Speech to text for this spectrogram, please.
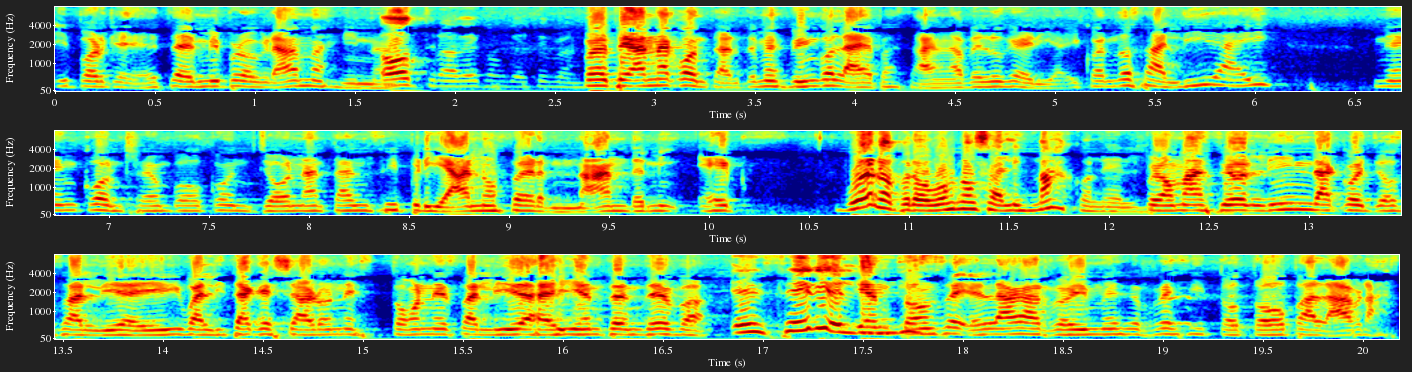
Y porque este es mi programa, Gina. Otra vez con que estoy pronto. Pero te van a contarte, me fingo la vez pasada en la peluquería. Y cuando salí de ahí, me encontré un poco con Jonathan Cipriano Fernández, mi ex. Bueno, pero vos no salís más con él. Pero me ha sido linda que yo salí de ahí, igualita que Sharon Stone salí de ahí, ¿entendés? pa? ¿En serio, Y entonces él agarró y me recitó todo palabras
